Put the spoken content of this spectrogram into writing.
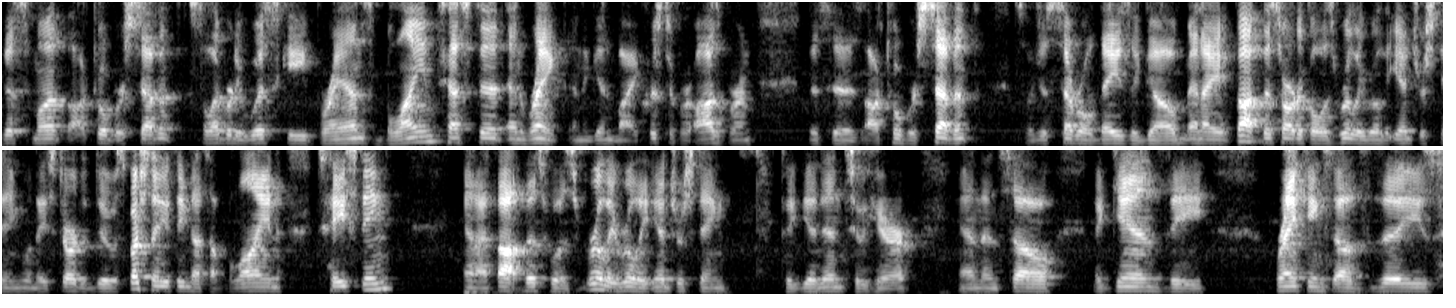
this month, October 7th. Celebrity Whiskey Brands Blind Tested and Ranked. And again, by Christopher Osborne. This is October 7th, so just several days ago. And I thought this article was really, really interesting when they started to do, especially anything that's a blind tasting. And I thought this was really, really interesting to get into here. And then, so again, the rankings of these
